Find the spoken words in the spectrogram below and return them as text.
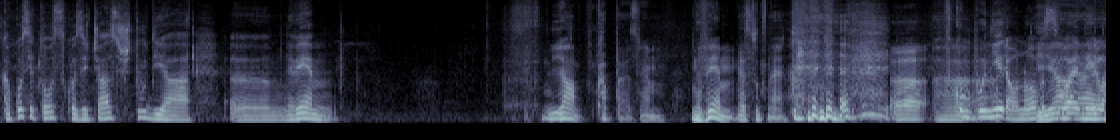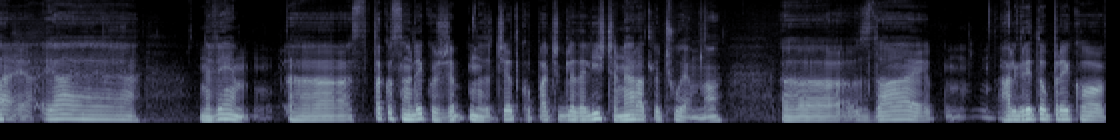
kako si to skozi čas študija, eh, ne vem, Ja, kaj pa jaz vem. Ne vem, jaz tudi ne. uh, uh, Vkomponiral, no, v svoje delo. Ja, ja, ja, ja, ja. Ne vem. Uh, tako sem rekel že na začetku, pač gledališča ne rad ločujem. No. Uh, zdaj, ali gre to preko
